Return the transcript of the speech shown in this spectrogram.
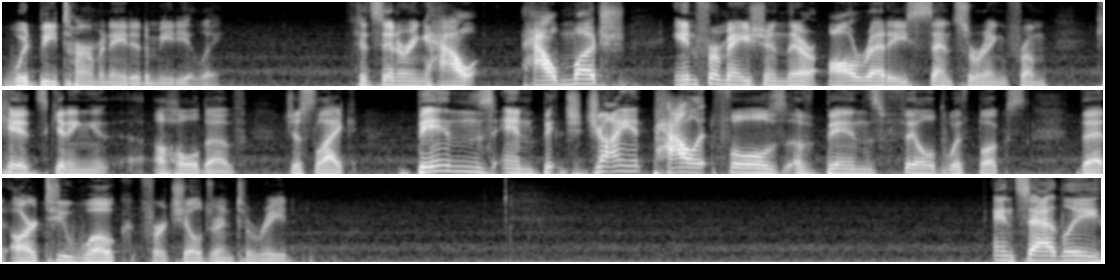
would be terminated immediately. Considering how how much information they're already censoring from kids getting a hold of just like bins and bi- giant palletfuls of bins filled with books that are too woke for children to read. And sadly,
